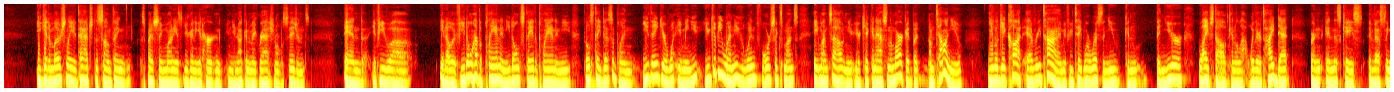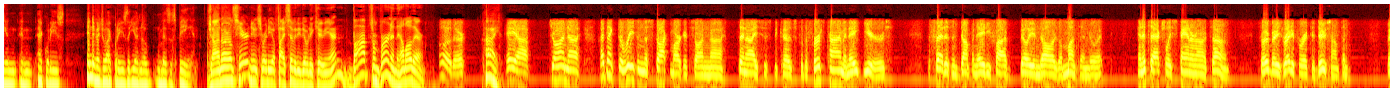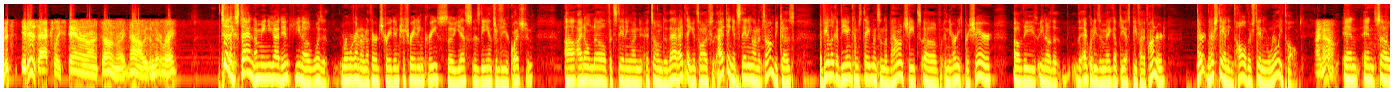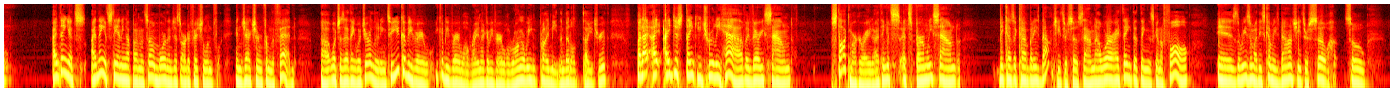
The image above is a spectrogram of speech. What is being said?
You get emotionally attached to something, especially money, you're going to get hurt and, and you're not going to make rational decisions. And if you, uh, you know, if you don't have a plan and you don't stay the plan and you don't stay disciplined, you think you're. win- I mean, you you could be winning. You could win four, six months, eight months out, and you're, you're kicking ass in the market. But I'm telling you, you will get caught every time if you take more risks than you can than your lifestyle can allow. Whether it's high debt or, in, in this case, investing in in equities, individual equities that you had no business being in. John Arnold's here, News Radio 570 WKBN. Bob from Vernon, hello there. Hello there. Hi. Hey, uh, John, uh, I think the reason the stock market's on uh, thin ice is because for the first time in eight years, the Fed isn't dumping $85 billion a month into it, and it's actually standing on its own. So everybody's ready for it to do something. But it's, it is actually standing on its own right now, isn't it right? To an extent, I mean, you got, in, you know, was it? We're working on a third straight interest rate increase. So yes, is the answer to your question. Uh, I don't know if it's standing on its own to that. I think it's honestly, I think it's standing on its own because if you look at the income statements and the balance sheets of and the earnings per share of these, you know, the the equities that make up the SP 500, they're they're standing tall. They're standing really tall. I know. And and so I think it's I think it's standing up on its own more than just artificial inf- injection from the Fed, uh, which is I think what you're alluding to. You could be very you could be very well right, and I could be very well wrong, or we probably meet in the middle. To tell you the truth, but I, I I just think you truly have a very sound stock market right now. I think it's it's firmly sound because the companies' balance sheets are so sound. Now, where I think the thing is going to fall is the reason why these companies' balance sheets are so so.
